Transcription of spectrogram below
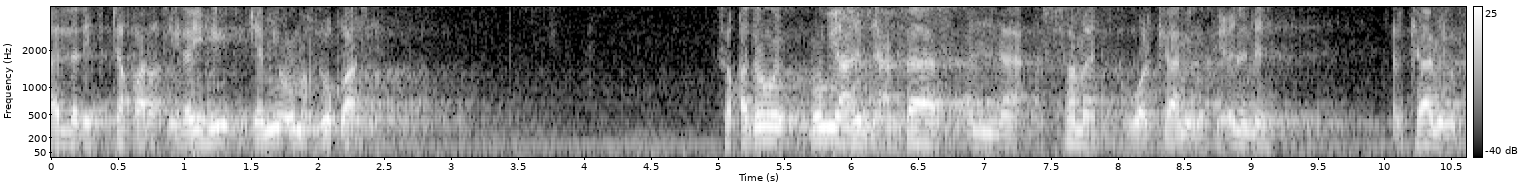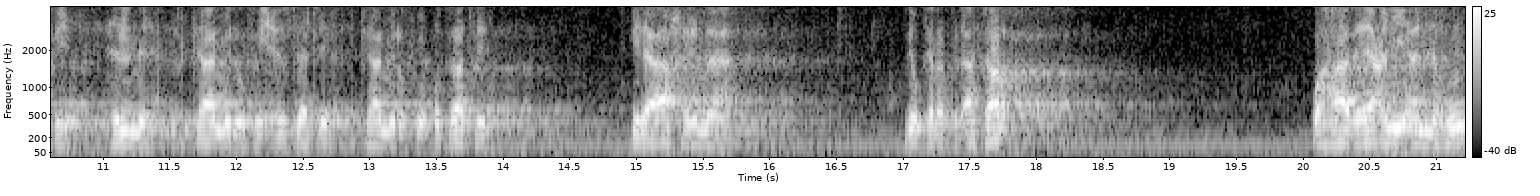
الذي افتقرت إليه جميع مخلوقاته. فقد روي عن ابن عباس أن الصمد هو الكامل في علمه الكامل في حلمه الكامل في عزته الكامل في قدرته إلى آخر ما ذكر في الأثر. وهذا يعني أنه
